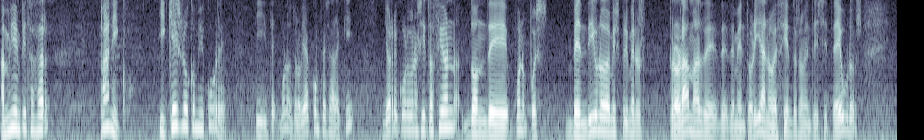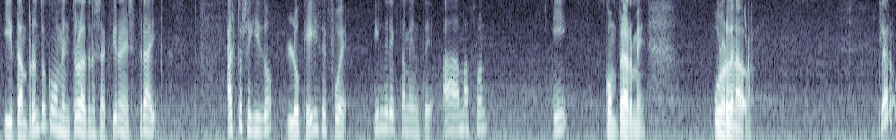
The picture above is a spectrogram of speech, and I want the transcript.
A mí me empieza a dar pánico. ¿Y qué es lo que me ocurre? Y bueno, te lo voy a confesar aquí. Yo recuerdo una situación donde, bueno, pues vendí uno de mis primeros programas de, de, mentoría 997 euros y tan pronto como me entró la transacción en Stripe, acto seguido lo que hice fue ir directamente a Amazon y comprarme un ordenador. Claro,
